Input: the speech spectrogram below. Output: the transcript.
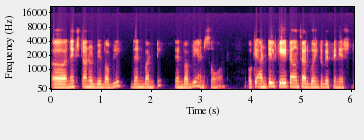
uh, next turn would be bubbly then bunty then bubbly and so on okay until k turns are going to be finished.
